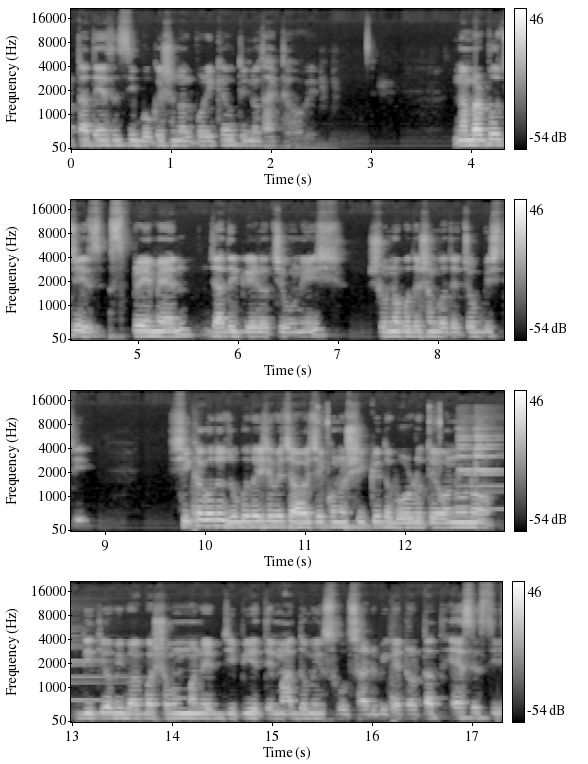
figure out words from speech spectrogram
অর্থাৎ এসএসসি ভোকেশনাল পরীক্ষায় উত্তীর্ণ থাকতে হবে। নাম্বার পঁচিশ স্প্রেম্যান যাদের গ্রেড হচ্ছে উনিশ, শূন্যপদের সংখ্যা হচ্ছে চব্বিশটি। শিক্ষাগত যোগ্যতা হিসেবে চাওয়া হয়েছে কোনো স্বীকৃত বোর্ড হতে অনন্য দ্বিতীয় বিভাগ বা সমমানের জিপিএতে মাধ্যমিক স্কুল সার্টিফিকেট অর্থাৎ এসএসসি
